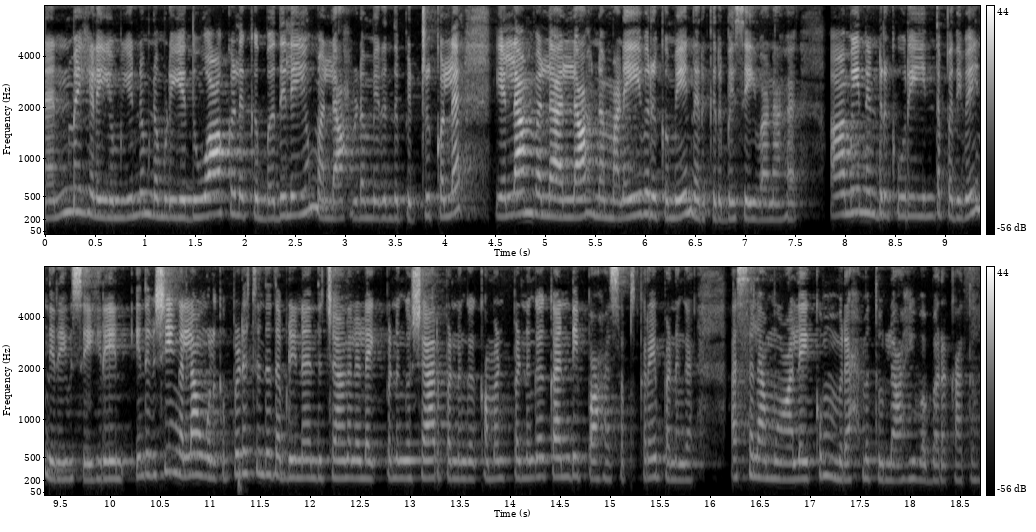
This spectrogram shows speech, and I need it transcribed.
நன்மைகளையும் இன்னும் நம்முடைய துவாக்களுக்கு பதிலையும் அல்லாஹ்விடம் இருந்து பெற்றுக்கொள்ள எல்லாம் வல்ல அல்லாஹ் நம் அனைவருக்குமே நெருக்கிருப்பை செய்வானாக. ஆமீன் என்று கூறி இந்த பதிவை நிறைவு செய்கிறேன். இந்த விஷயங்கள்லாம் உங்களுக்கு பிடிச்சிருந்தது அப்படின்னா இந்த சேனலை லைக் பண்ணுங்கள் ஷேர் பண்ணுங்கள் கமெண்ட் பண்ணுங்கள் கண்டிப்பாக சப்ஸ்கிரைப் பண்ணுங்கள் அஸ்லாம் வலைக்கம் ரஹமத்துல்லாஹி வபரகாத்து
